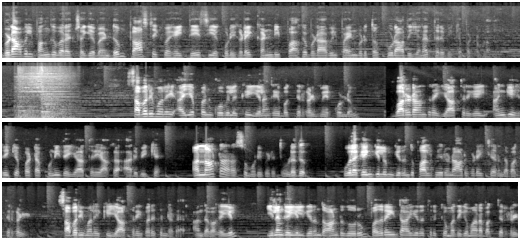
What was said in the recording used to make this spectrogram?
விழாவில் பங்கு பெறச் செய்ய வேண்டும். பிளாஸ்டிக் வகை தேசிய கொடிகளை கண்டிப்பாக விழாவில் பயன்படுத்தக்கூடாது என தெரிவிக்கப்பட்டுள்ளது. சபரிமலை ஐயப்பன் கோவிலுக்கு இலங்கை பக்தர்கள் மேற்கொள்ளும் வருடாந்திர யாத்திரையை அங்கீகரிக்கப்பட்ட புனித யாத்திரையாக அறிவிக்க அந்நாட்டு அரசு முடிவெடுத்துள்ளது. உலகெங்கிலும் இருந்து பல்வேறு நாடுகளைச் சேர்ந்த பக்தர்கள் சபரிமலைக்கு யாத்திரை வருகின்றனர். அந்த வகையில் இலங்கையில் இருந்து ஆண்டுதோறும் பதினைந்தாயிரத்திற்கும் அதிகமான பக்தர்கள்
